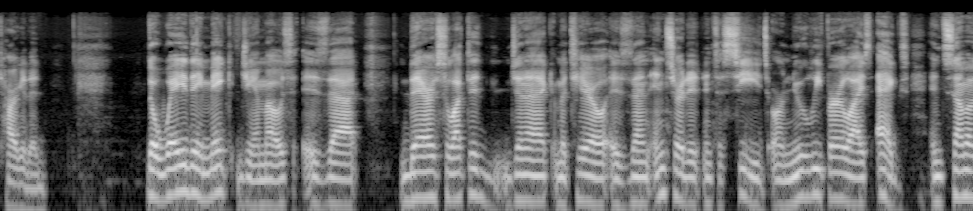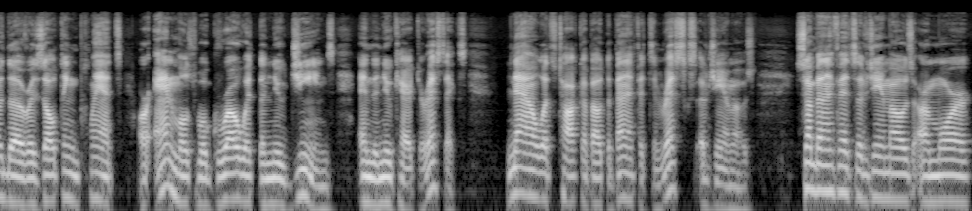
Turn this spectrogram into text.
targeted. The way they make GMOs is that their selected genetic material is then inserted into seeds or newly fertilized eggs, and some of the resulting plants or animals will grow with the new genes and the new characteristics. Now let's talk about the benefits and risks of GMOs. Some benefits of GMOs are more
